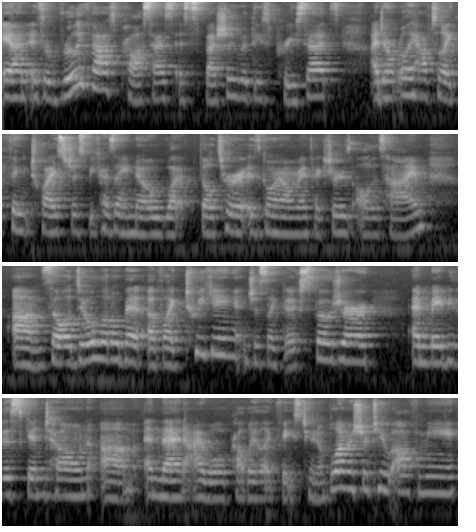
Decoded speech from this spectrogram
And it's a really fast process, especially with these presets. I don't really have to like think twice just because I know what filter is going on my pictures all the time. Um, so I'll do a little bit of like tweaking, just like the exposure, and maybe the skin tone um, and then I will probably like Facetune a blemish or two off me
